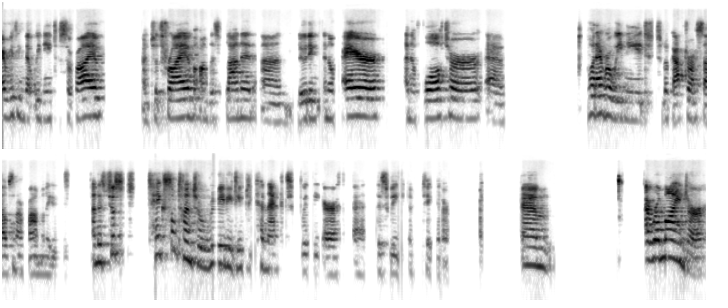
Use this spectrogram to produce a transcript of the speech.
everything that we need to survive and to thrive on this planet, and including enough air, enough water, um, whatever we need to look after ourselves and our families. And it's just takes some time to really deeply connect with the earth uh, this week in particular. Um, a reminder,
